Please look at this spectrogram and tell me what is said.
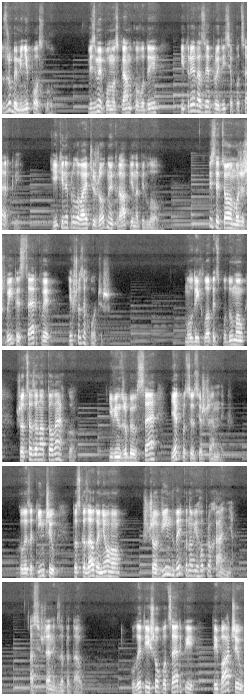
зроби мені послугу. Візьми повну склянку води і три рази пройдися по церкві, тільки не проливаючи жодної краплі на підлогу. Після цього можеш вийти з церкви, якщо захочеш. Молодий хлопець подумав, що це занадто легко, і він зробив все, як просив священник. Коли закінчив, то сказав до нього, що він виконав його прохання. А священник запитав: Коли ти йшов по церкві, ти бачив,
